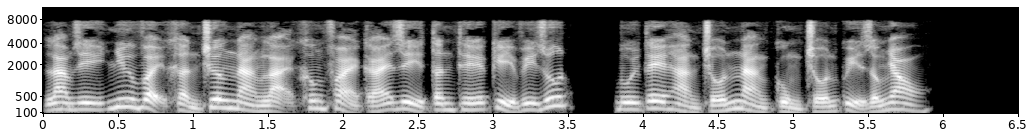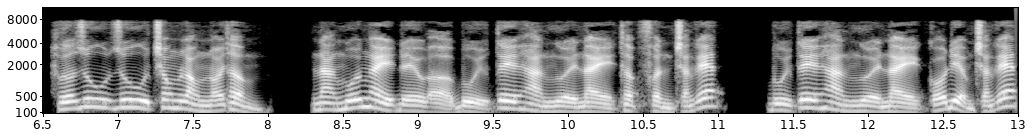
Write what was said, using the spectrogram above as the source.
Làm gì như vậy khẩn trương nàng lại không phải cái gì tân thế kỷ virus, bùi tê hàn trốn nàng cùng trốn quỷ giống nhau. Hứa du du trong lòng nói thầm, nàng mỗi ngày đều ở bùi tê hàn người này thập phần chán ghét, bùi tê hàn người này có điểm chán ghét,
